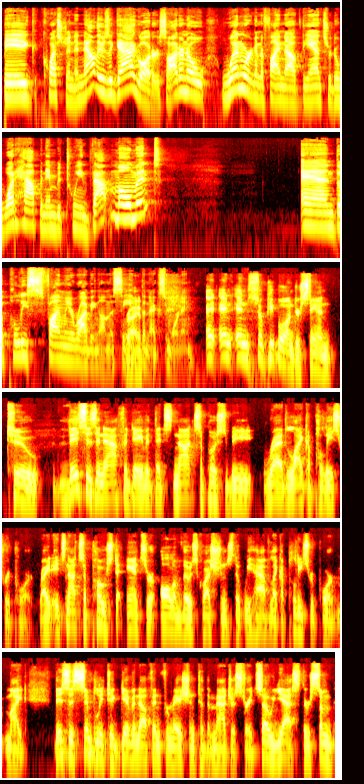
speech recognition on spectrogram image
big question. And now there's a gag order. So I don't know when we're going to find out the answer to what happened in between that moment and the police finally arriving on the scene right. the next morning. And, and and so people understand too, this is an affidavit that's not supposed to be read like a police report, right? It's not supposed to answer all of those questions that we have like a police report might. This is simply to give enough information to the magistrate. So yes, there's some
